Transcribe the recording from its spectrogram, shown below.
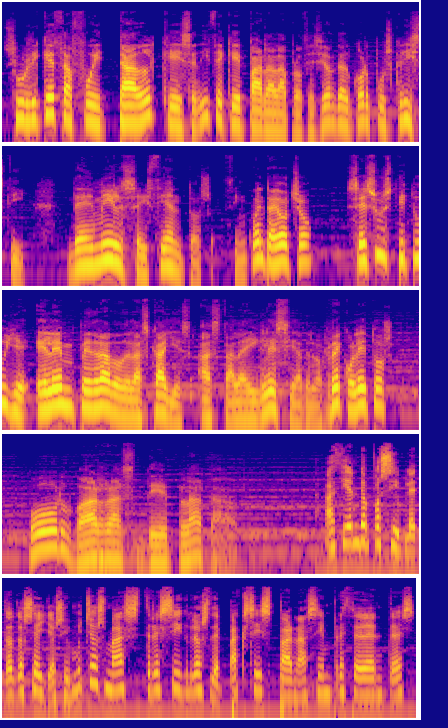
Su riqueza fue tal que se dice que para la procesión del Corpus Christi de 1658 se sustituye el empedrado de las calles hasta la iglesia de los Recoletos por barras de plata. Haciendo posible todos ellos y muchos más tres siglos de pax hispana sin precedentes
